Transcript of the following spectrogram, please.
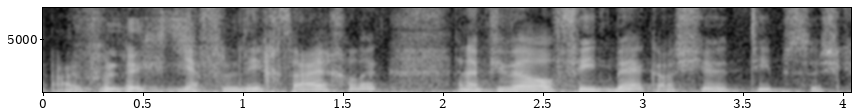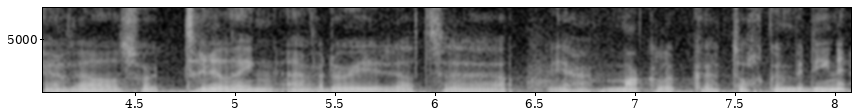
uit, Verlicht. Ja, verlicht eigenlijk. En dan heb je wel feedback als je typt. Dus je krijgt wel een soort trilling, waardoor je dat ja, makkelijk toch kunt bedienen.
